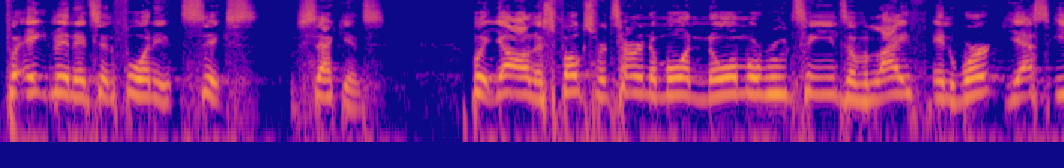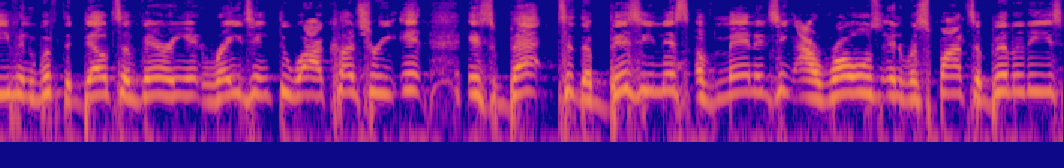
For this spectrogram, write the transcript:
for eight minutes and forty six seconds but y'all, as folks return to more normal routines of life and work, yes, even with the Delta variant raging through our country, it is back to the busyness of managing our roles and responsibilities.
